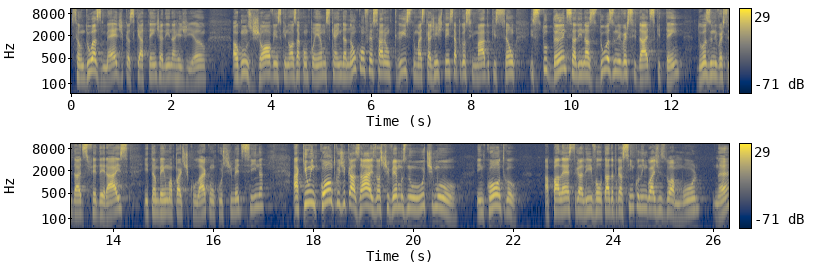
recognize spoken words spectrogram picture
São duas médicas que atendem ali na região alguns jovens que nós acompanhamos que ainda não confessaram Cristo, mas que a gente tem se aproximado, que são estudantes ali nas duas universidades que tem, duas universidades federais e também uma particular com curso de medicina. Aqui o um encontro de casais, nós tivemos no último encontro a palestra ali voltada para cinco linguagens do amor, né?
